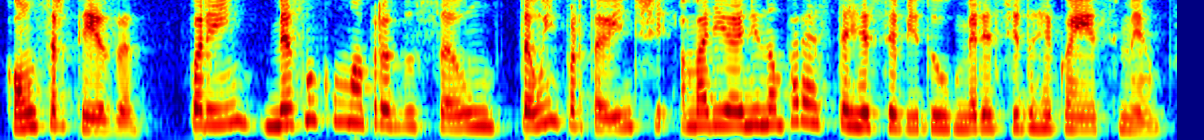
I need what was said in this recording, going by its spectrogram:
Com certeza. Porém, mesmo com uma produção tão importante, a Mariane não parece ter recebido o merecido reconhecimento.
